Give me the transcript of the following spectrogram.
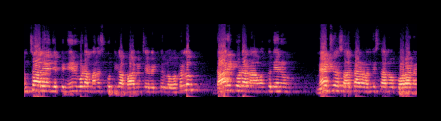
ఉంచాలి అని చెప్పి నేను కూడా మనస్ఫూర్తిగా భావించే వ్యక్తుల్లో ఒకళ్ళు. దానికి కూడా నా వంతు నేను మ్యాక్సిమం సహకారం అందిస్తాను పోరాటం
